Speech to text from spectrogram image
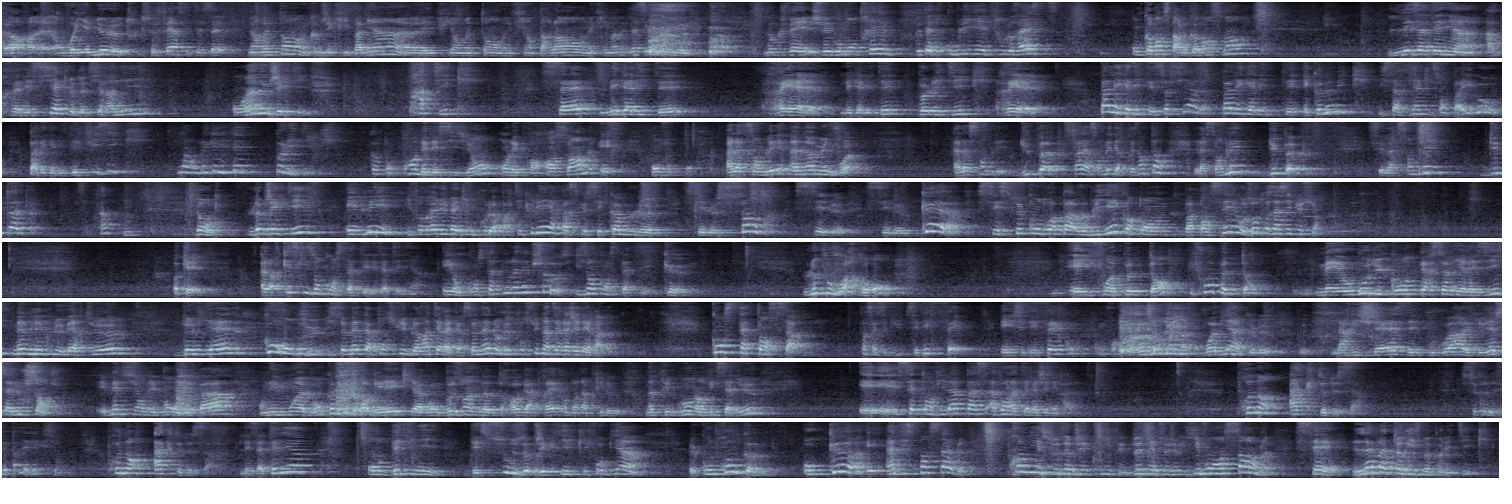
Alors, euh, on voyait mieux le truc se faire, c'était ça. Mais en même temps, comme j'écris pas bien, euh, et puis en même temps, on écrit en parlant, on écrit moi-même, là c'est quand mieux Donc je vais, je vais vous montrer, peut-être oublier tout le reste. On commence par le commencement les Athéniens, après des siècles de tyrannie, ont un objectif pratique, c'est l'égalité réelle, l'égalité politique réelle. Pas l'égalité sociale, pas l'égalité économique, ils savent bien qu'ils ne sont pas égaux, pas l'égalité physique, non, l'égalité politique. Quand on prend des décisions, on les prend ensemble et on, à l'Assemblée, un homme, une voix. À l'Assemblée du peuple, pas l'Assemblée des représentants, l'Assemblée du peuple c'est l'assemblée du peuple. Donc, l'objectif, et lui, il faudrait lui mettre une couleur particulière, parce que c'est comme le, c'est le centre, c'est le, cœur, c'est ce qu'on ne doit pas oublier quand on va penser aux autres institutions. Ok. Alors, qu'est-ce qu'ils ont constaté, les Athéniens? Et on constate, nous, la même chose. Ils ont constaté que le pouvoir corrompt, et il faut un peu de temps, il faut un peu de temps mais au bout du compte, personne n'y résiste, même les plus vertueux deviennent corrompus, ils se mettent à poursuivre leur intérêt personnel au lieu de poursuivre l'intérêt général. Constatant ça, ça c'est des faits, et c'est des faits qu'on voit encore aujourd'hui, on voit bien que la richesse et le pouvoir, les privilèges, ça nous change. Et même si on est bon au départ, on est moins bon, comme les drogués qui avons besoin de notre drogue après, quand on a pris le, on a pris le goût, on a envie que ça dure. Et cette envie-là passe avant l'intérêt général. Prenant acte de ça, ce que ne fait pas l'élection, prenant acte de ça, les Athéniens ont défini des sous-objectifs qu'il faut bien comprendre comme au cœur et indispensables. Premier sous-objectif et deuxième sous-objectif qui vont ensemble, c'est l'amateurisme politique.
